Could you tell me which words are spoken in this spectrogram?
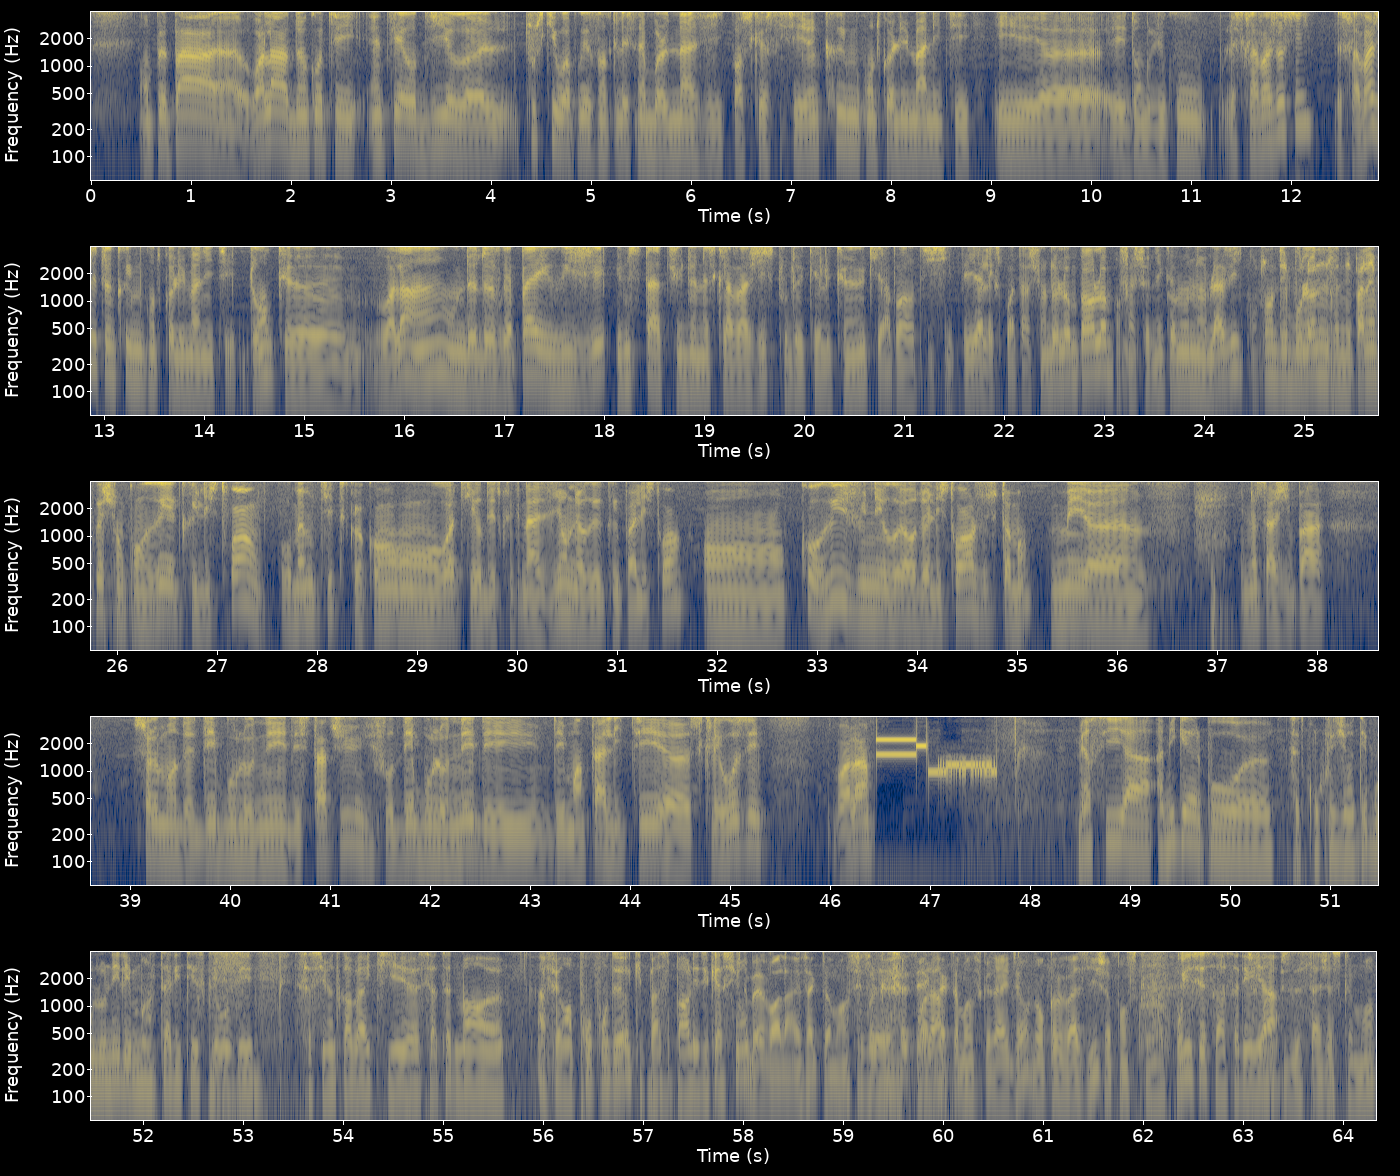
on peut pas, euh, voilà, d'un côté interdire euh, tout ce qui représente les symboles nazis parce que c'est un crime contre l'humanité et, euh, et donc du coup l'esclavage aussi. L'esclavage est un crime contre l'humanité. Donc euh, voilà, hein, on ne devrait pas ériger une statue d'un esclavagiste ou de quelqu'un qui a participé à l'exploitation de l'homme par l'homme. Enfin, ce n'est comme un humble avis. Quand on déboulonne, je n'ai pas l'impression qu'on réécrit l'histoire au même titre que quand on retire des trucs nazis, on ne réécrit pas l'histoire. On corrige une erreur de l'histoire justement, mais euh, il ne s'agit pas seulement de déboulonner des statues, il faut déboulonner des, des mentalités euh, sclérosées. Voilà. Merci à, à Miguel pour euh, cette conclusion. Déboulonner les mentalités sclérosées, ça c'est un travail qui est euh, certainement euh, à faire en profondeur, qui passe par l'éducation. Eh ben voilà, exactement. C'est ce voilà. exactement ce que j'allais dire. Donc euh, vas-y, je pense que Oui, c'est ça. C'est-à-dire, il y a- plus de sagesse que moi.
